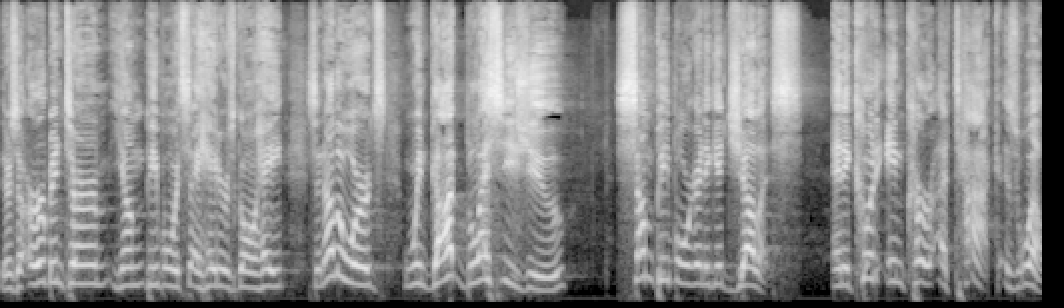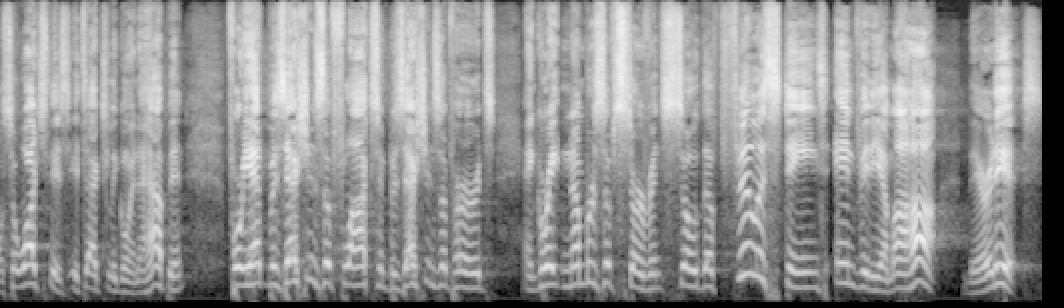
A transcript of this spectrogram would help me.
There's an urban term, young people would say haters gonna hate. So, in other words, when God blesses you, some people are going to get jealous and it could incur attack as well. So, watch this, it's actually going to happen. For he had possessions of flocks and possessions of herds and great numbers of servants. So the Philistines envied him. Aha, there it is.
